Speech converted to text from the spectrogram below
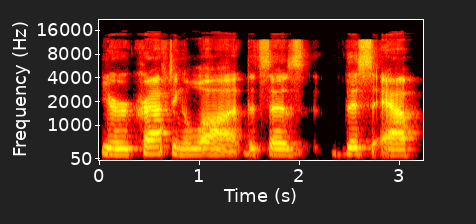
You're crafting a law that says this app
